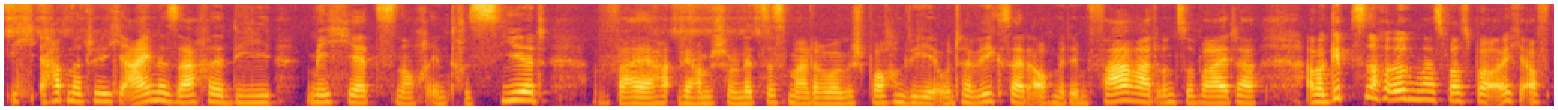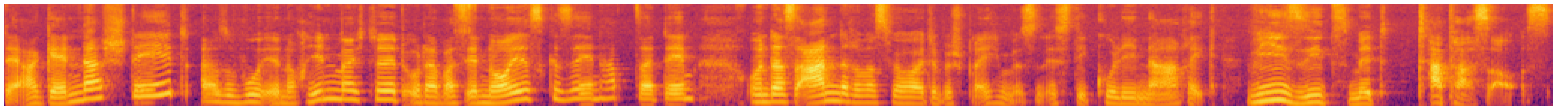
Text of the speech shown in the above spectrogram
ich habe natürlich eine Sache, die mich jetzt noch interessiert, weil wir haben schon letztes Mal darüber gesprochen, wie ihr unterwegs seid, auch mit dem Fahrrad und so weiter. Aber gibt es noch irgendwas, was bei euch auf der Agenda steht? Also wo ihr noch hin möchtet oder was ihr Neues gesehen habt seitdem? Und das andere, was wir heute besprechen müssen, ist die Kulinarik. Wie sieht's mit Tapas aus?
